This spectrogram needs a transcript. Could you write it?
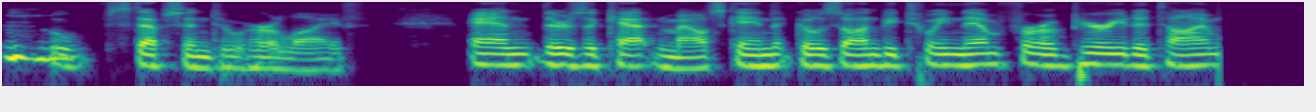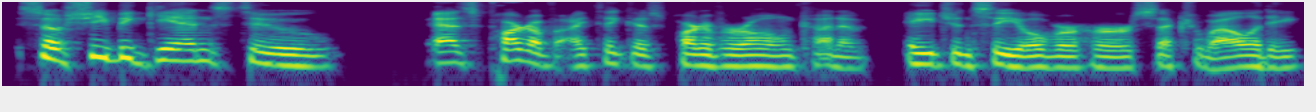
Mhm. who steps into her life. And there's a cat and mouse game that goes on between them for a period of time. So she begins to, as part of, I think, as part of her own kind of agency over her sexuality,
